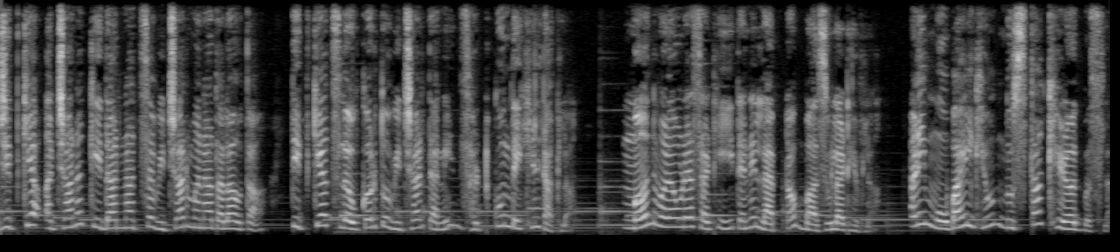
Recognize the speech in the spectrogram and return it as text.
जितक्या अचानक केदारनाथचा विचार मनात आला होता तितक्याच लवकर तो विचार त्यांनी झटकून देखील टाकला. मन वळवण्यासाठी त्याने लॅपटॉप बाजूला ठेवला. आणि मोबाईल घेऊन नुसता खेळत बसला.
